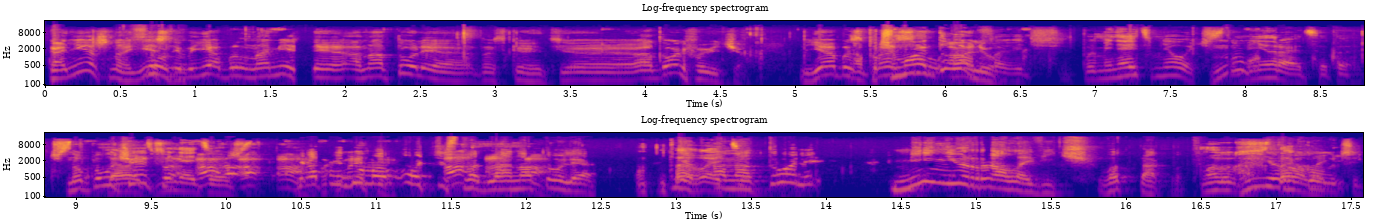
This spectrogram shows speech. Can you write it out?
Конечно, если бы я был на месте Анатолия, так сказать, э, Адольфовича, я бы А спросил почему Алю. Адольфович? Поменяйте мне отчество, Ну, мне не нравится это отчество. Но получается, Давайте, меняйте а, отчество. а, а, Я понимаете? придумал отчество А, для а, а. Анатолия. Нет, Давайте. Анатолий Минералович. Вот так вот. Ну, так лучше.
